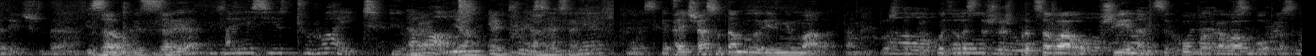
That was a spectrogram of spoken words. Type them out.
до речі, да. Писав Да. есе. Alice used to write a Right, lot yeah, in yeah, prison, exactly. yeah? Ось. Хоча часу там було вельми мало. Там просто Uh, приходилось, те, що ж although, працював uh, в швейному when I- цеху, when I was пакував in в prison,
